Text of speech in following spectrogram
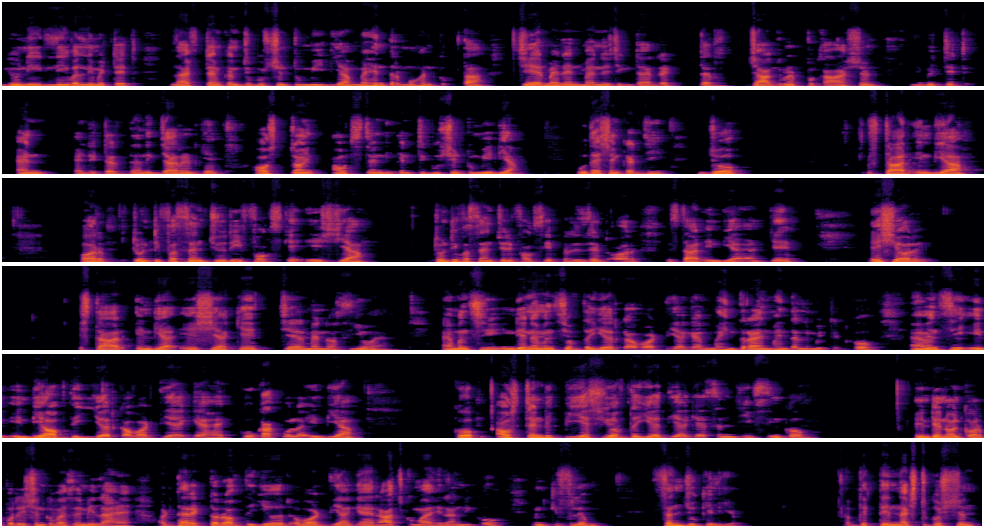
Unilever limited lifetime contribution to media Mahendra Mohan Gupta, chairman and managing director Jagran Prakashan limited, and editor Dainik Jagran के outstanding contribution to media Uday Shankar ji, जो Star India और twenty first century Fox के Asia twenty first century Fox के president और Star India के Asia और Star India Asia के chairman और सीईओ हैं। MNC Indian MNC of the year का अवार्ड दिया गया। महिंद्रा एंड महिंद्रा लिमिटेड को MNC in India of the year का अवार्ड दिया गया है। कोका कोला इंडिया को outstanding PSU of the year दिया गया संजीव सिंह को। इंडियन ऑयल कॉरपोरेशन को वैसे मिला है और director of the year award दिया गया है राजकुमार हिरानी को उनकी फ़िल्म संजू के लिए। अब देखते हैं next question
